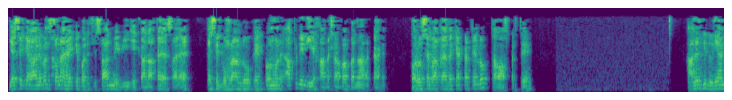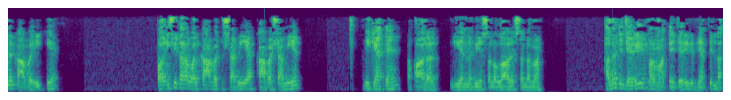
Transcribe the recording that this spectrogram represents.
جیسے کہ غالباً سنا ہے کہ بلوچستان میں بھی ایک علاقہ ایسا ہے، ایسے گمراہ لوگ ہیں کہ انہوں نے اپنے لیے خانہ شعبہ بنا رکھا ہے۔ اور اس سے باقاعدہ کیا کرتے ہیں؟ لوگ طواف کرتے ہیں۔ حالن کی دنیا میں کعبہ ایک ہی ہے۔ اور اسی طرح ولکعبت شامیہ کعبہ شامیہ بھی کہتے ہیں۔ فقال، لی النبی صلی اللہ علیہ وسلم۔ حضرت جریر فرماتے ہیں، جریر ابن عبداللہ۔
